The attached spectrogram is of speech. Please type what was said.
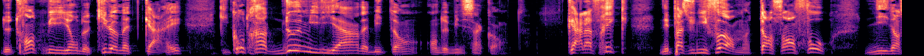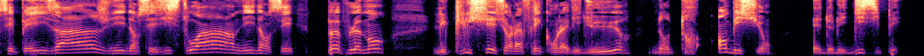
de 30 millions de kilomètres carrés qui comptera 2 milliards d'habitants en 2050. Car l'Afrique n'est pas uniforme, tant s'en faut, ni dans ses paysages, ni dans ses histoires, ni dans ses peuplements. Les clichés sur l'Afrique ont la vie dure, notre ambition est de les dissiper.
